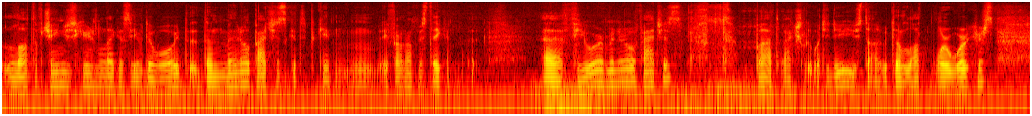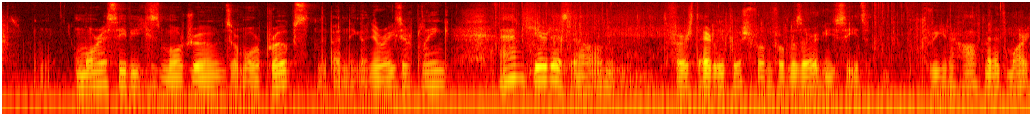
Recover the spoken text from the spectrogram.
lot of changes here in Legacy of the Void. The, mineral patches get became, if I'm not mistaken, uh, fewer mineral patches. But actually, what you do, you start with a lot more workers more SCVs, more drones, or more probes, depending on your race you're playing. And here it is, um, first early push from, from the Zerg. You see it's three and a half minute mark.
